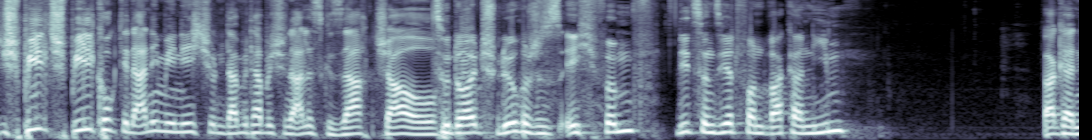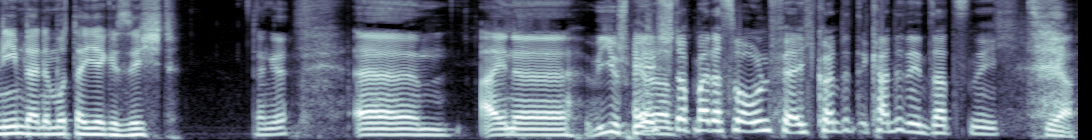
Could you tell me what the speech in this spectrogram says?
spielt, Spiel, guckt den Anime nicht und damit habe ich schon alles gesagt. Ciao. Zu Deutsch lyrisches Ich 5, lizenziert von Wakanim. Wakanim, deine Mutter ihr Gesicht. Danke. Ähm, eine Videospiel. Hey, stopp mal, das war unfair. Ich konnte, kannte den Satz nicht. Ja.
